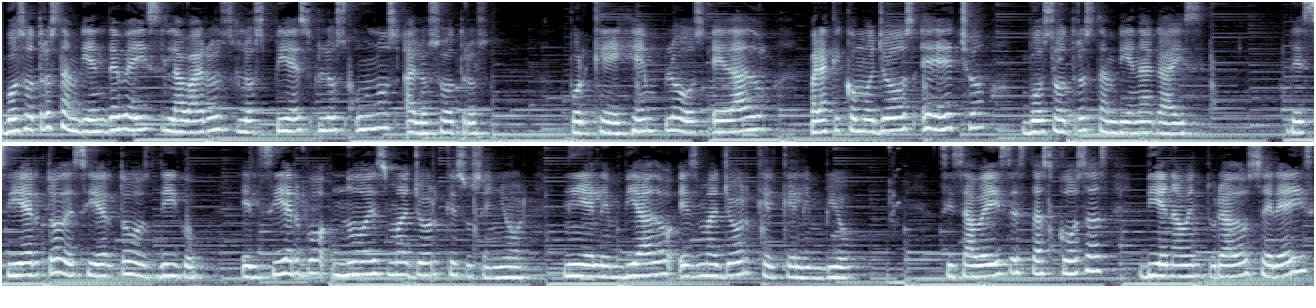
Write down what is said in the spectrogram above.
vosotros también debéis lavaros los pies los unos a los otros, porque ejemplo os he dado para que como yo os he hecho, vosotros también hagáis. De cierto, de cierto os digo, el siervo no es mayor que su Señor, ni el enviado es mayor que el que le envió. Si sabéis estas cosas, bienaventurados seréis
